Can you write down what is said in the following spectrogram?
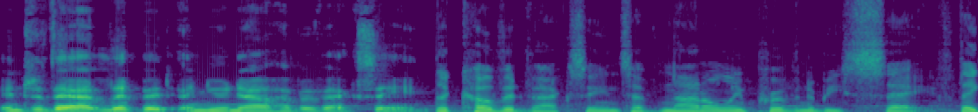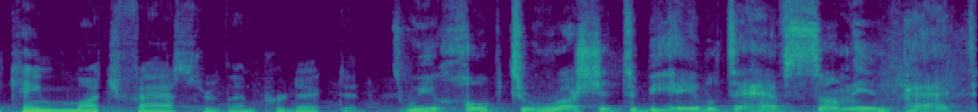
into that lipid and you now have a vaccine. The COVID vaccines have not only proven to be safe, they came much faster than predicted. We hope to Russia to be able to have some impact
